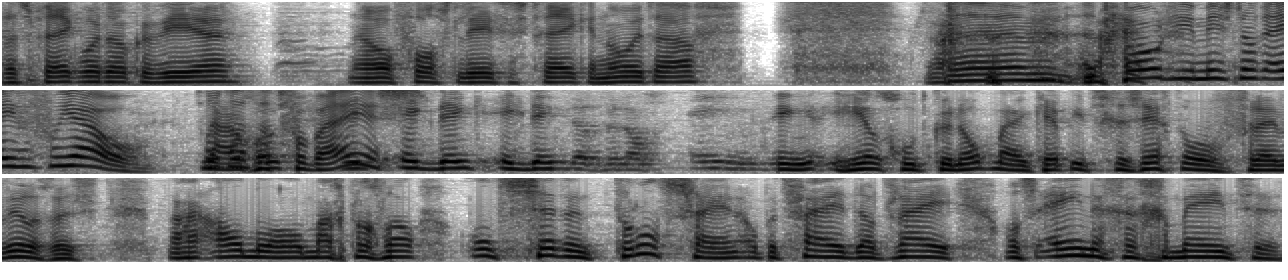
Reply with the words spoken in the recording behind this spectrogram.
Het spreekwoord ook alweer? Nou, Vos leert zijn streken nooit af. Ehm, het podium is nog even voor jou. Totdat Nou, goed, het voorbij ik, is. Ik denk, ik denk dat we nog één ding heel goed kunnen opmerken. Ik heb iets gezegd over vrijwilligers. Maar Almelo mag toch wel ontzettend trots zijn op het feit dat wij als enige gemeente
